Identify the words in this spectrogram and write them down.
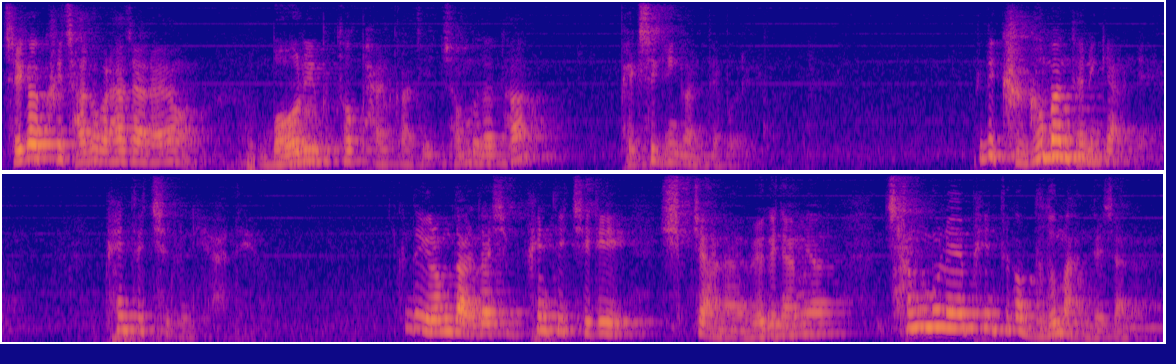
제가 그 작업을 하잖아요. 머리부터 발까지 전부 다, 다 백색 인간이 돼버려요. 근데 그것만 되는 게 아니에요. 펜트 칠을 해야 돼요. 근데 여러분도 알다시피 펜트 칠이 쉽지 않아요. 왜 그러냐면 창문에 페인트가 묻으면 안 되잖아요.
